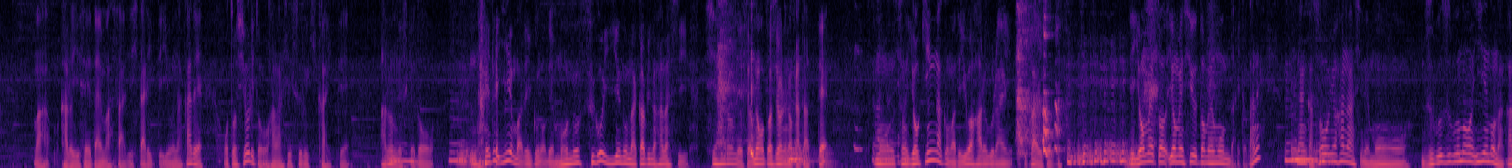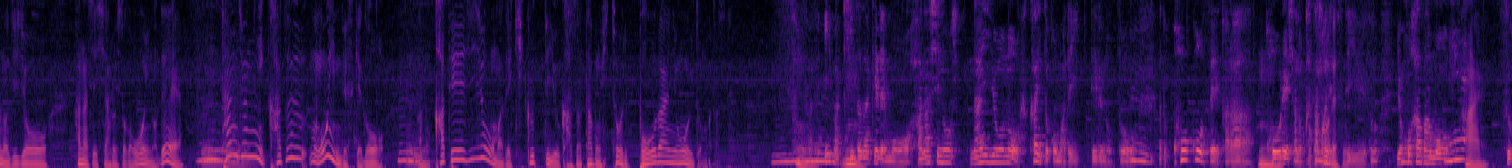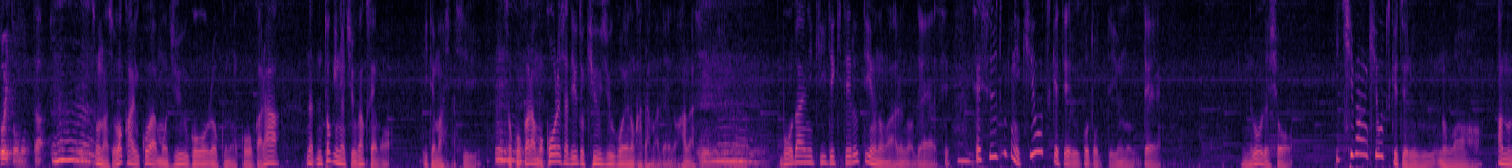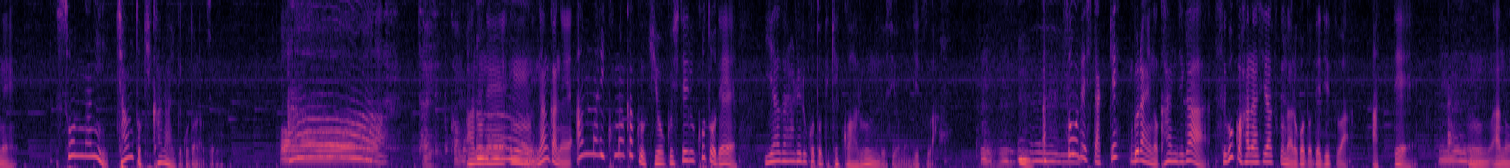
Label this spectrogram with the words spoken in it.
まあ、軽い整体マッサージしたりっていう中でお年寄りとお話しする機会ってあるんですけど、うん。大体家まで行くのでものすごい家の中身の話しはるんですよね お年寄りの方って。もうその預金額まで言わはるぐらい深いとこ。で嫁と嫁姑問題とかねなんかそういう話でもうズブズブの家の中の事情を話しはる人が多いのでうん。単純に数も多いんですけど、うん。あの家庭事情まで聞くっていう数は多分人より膨大に多いと思います。そうだね。今聞いただけでも話の内容の深いところまで行ってるのと、うん。あと高校生から高齢者の方までっていう、その横幅もね。はい、すごいと思った、うん。そうなんですよ。若い子はもう1 5 6の子からな時には中学生もいてましたし、うん。そこからもう高齢者でいうと90超えの方までの話ってういうのを膨大に聞いてきてるっていうのがあるのでせうん。接する時に気をつけてることっていうのってどうでしょう？一番気をつけてるのはあのねそんなにちゃんと聞かないってことなんですよね。ああー大切かも。あのね、うん。うん、なんかねあんまり細かく記憶してることで嫌がられることって結構あるんですよね実は。うんーうん。うんうんあそうでしたっけ？ぐらいの感じがすごく話しやすくなることって実はあって、うん。うん、あの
